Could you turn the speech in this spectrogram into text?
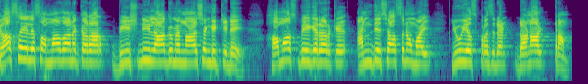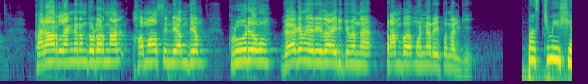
ഗാസയിലെ സമാധാന കരാർ ഭീഷണിയിലാകുമെന്ന ആശങ്കയ്ക്കിടെ ഹമാസ് ഭീകരർക്ക് അന്ത്യശാസനവുമായി U S president Donald Trump. കരാർ ലംഘനം തുടർന്നാൽ ഹമാസിന്റെ അന്ത്യം ക്രൂരവും വേഗമേറിയതായിരിക്കുമെന്ന് ട്രംപ് മുന്നറിയിപ്പ് നൽകി. പശ്ചിമേഷ്യ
